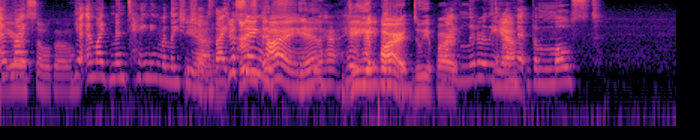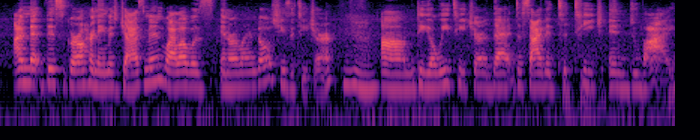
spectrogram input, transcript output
And, year like, so ago. Yeah, and like maintaining relationships. Yeah. Like just I- saying hi. yeah. do, ha- do hey, your you part. doing? Do your part. Like literally, Yeah. I met the most. I met this girl. Her name is Jasmine. While I was in Orlando, she's a teacher, Mhm. um, DOE teacher that decided to teach in Dubai.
